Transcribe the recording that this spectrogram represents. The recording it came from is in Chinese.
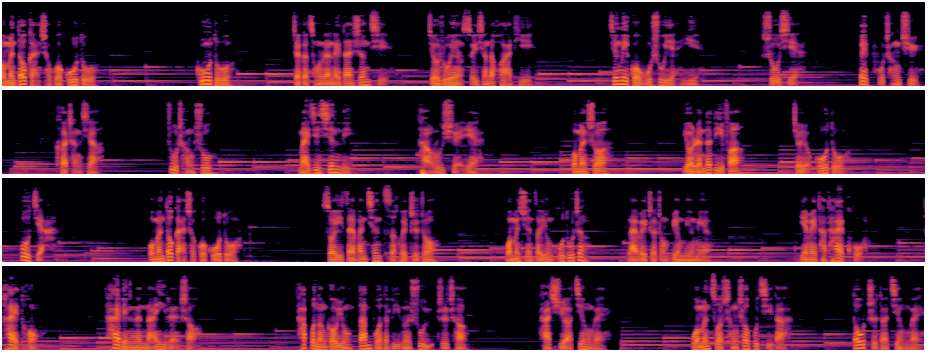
我们都感受过孤独。孤独，这个从人类诞生起就如影随形的话题，经历过无数演绎、书写、被谱成曲、刻成像、铸成书、埋进心里、淌入血液。我们说，有人的地方就有孤独，不假。我们都感受过孤独，所以在万千词汇之中，我们选择用“孤独症”来为这种病命名，因为它太苦、太痛、太令人难以忍受。它不能够用单薄的理论术语支撑，它需要敬畏。我们所承受不起的，都值得敬畏。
